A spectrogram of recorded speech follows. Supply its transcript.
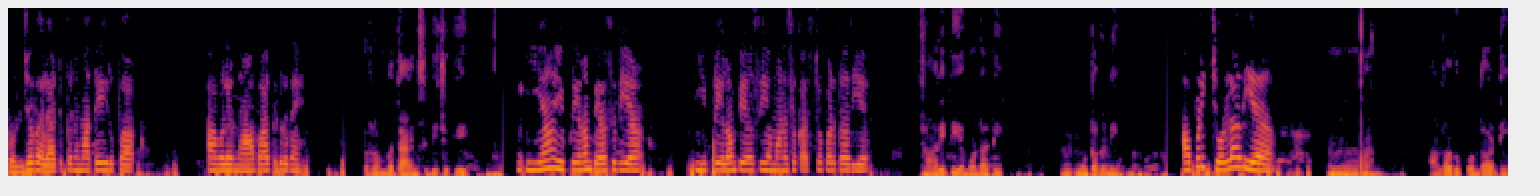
கொஞ்சம் விளையாட்டுத்தனமாத்தே இருப்பா. அவளை நான் பாத்துக்கிறதேன் ரொம்ப தேங்க்ஸ் டி சுக்கி. ஏன் இப்படியெல்லாம் பேசுதியா? இப்படியெல்லாம் பேசி என் மனசை கஷ்டப்படுத்தாதிய. சாரி டி என் பொண்டாட்டி. முத்தக்கண்ணி அப்படி சொல்லாதிய. அழகு பொண்டாட்டி.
